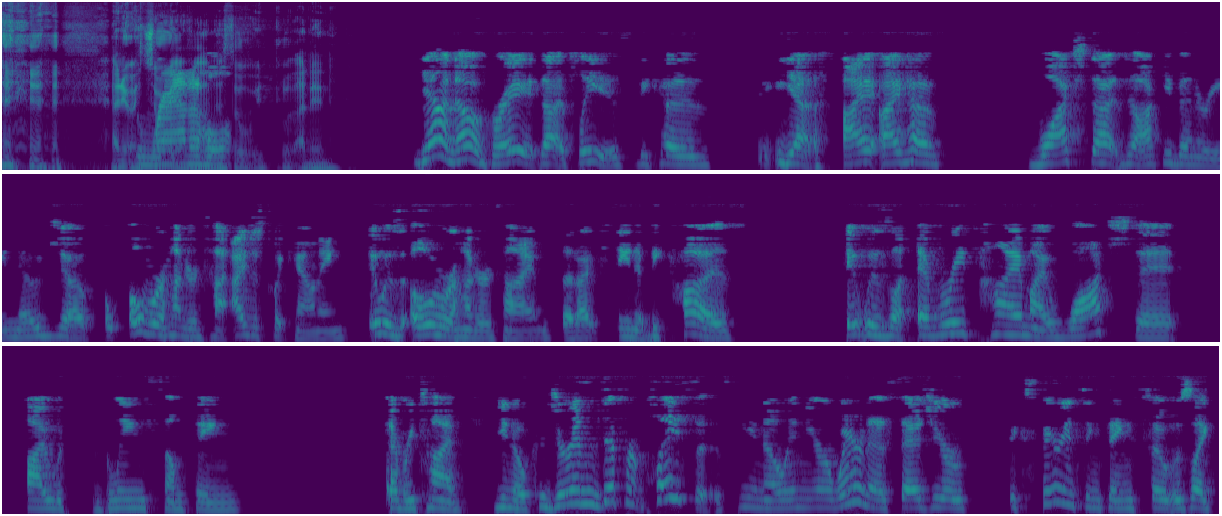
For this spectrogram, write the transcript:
anyway, sorry, I thought we'd put that in. Yeah, no, great. That please, because yes, I I have watched that documentary. No joke, over a hundred times. I just quit counting. It was over a hundred times that I've seen it because it was like every time I watched it, I would glean something every time you know, cause you're in different places, you know, in your awareness as you're experiencing things. So it was like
